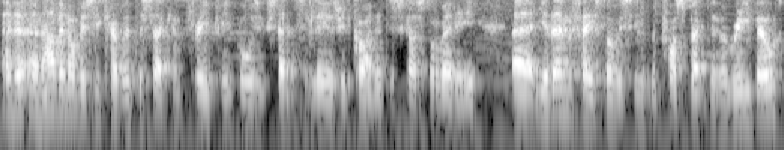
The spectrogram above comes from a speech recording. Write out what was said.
And, and having obviously covered the second three people extensively, as we've kind of discussed already, uh, you're then faced obviously with the prospect of a rebuild.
